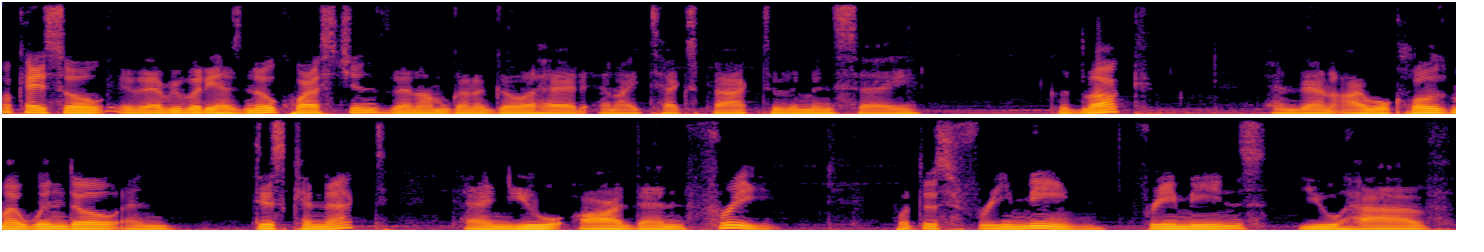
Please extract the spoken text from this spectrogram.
Okay, so if everybody has no questions, then I'm going to go ahead and I text back to them and say, good luck. And then I will close my window and disconnect and you are then free. What does free mean? Free means you have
